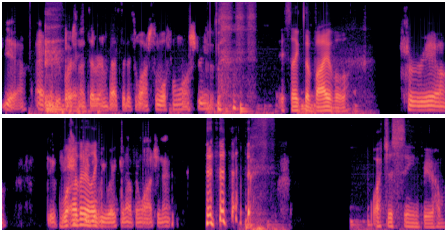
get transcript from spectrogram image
yeah. Every person that's ever invested has watched The Wolf of Wall Street. It's like the Bible. For real. Dude, What other, people like- be waking up and watching it. Watch a scene for your home.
